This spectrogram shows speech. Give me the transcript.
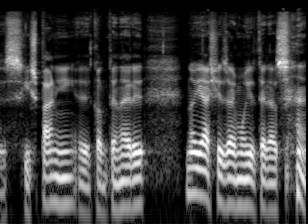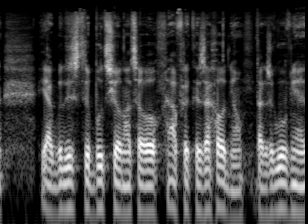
yy, z Hiszpanii, kontenery. No ja się zajmuję teraz jakby dystrybucją na całą Afrykę Zachodnią. Także głównie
